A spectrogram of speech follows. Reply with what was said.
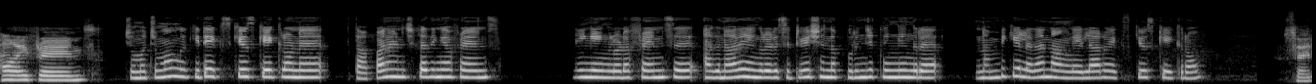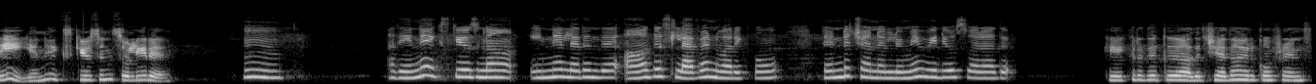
ஹாய் ஃப்ரெண்ட்ஸ் சும்மா சும்மா உங்ககிட்ட எக்ஸ்கியூஸ் கேட்குறோன்னு தப்பாக நினச்சிக்காதீங்க ஃப்ரெண்ட்ஸ் நீங்கள் எங்களோட ஃப்ரெண்ட்ஸு அதனால எங்களோட சுச்சுவேஷனை புரிஞ்சுக்குங்கிற நம்பிக்கையில் தான் நாங்கள் எல்லாரும் எக்ஸ்கியூஸ் கேட்குறோம். சரி என்ன எக்ஸ்கியூஸ்னு சொல்லிடு ம். அது என்ன எக்ஸ்கியூஸ்னா இன்னிலேருந்து ஆகஸ்ட் லெவன் வரைக்கும் ரெண்டு சேனல்லையுமே வீடியோஸ் வராது. கேட்குறதுக்கு அதிர்ச்சியாக தான் இருக்கும் ஃப்ரெண்ட்ஸ்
